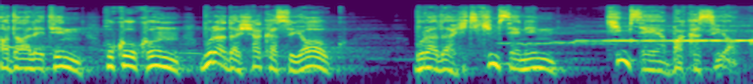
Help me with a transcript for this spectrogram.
Adaletin, hukukun burada şakası yok. Burada hiç kimsenin kimseye bakası yok.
